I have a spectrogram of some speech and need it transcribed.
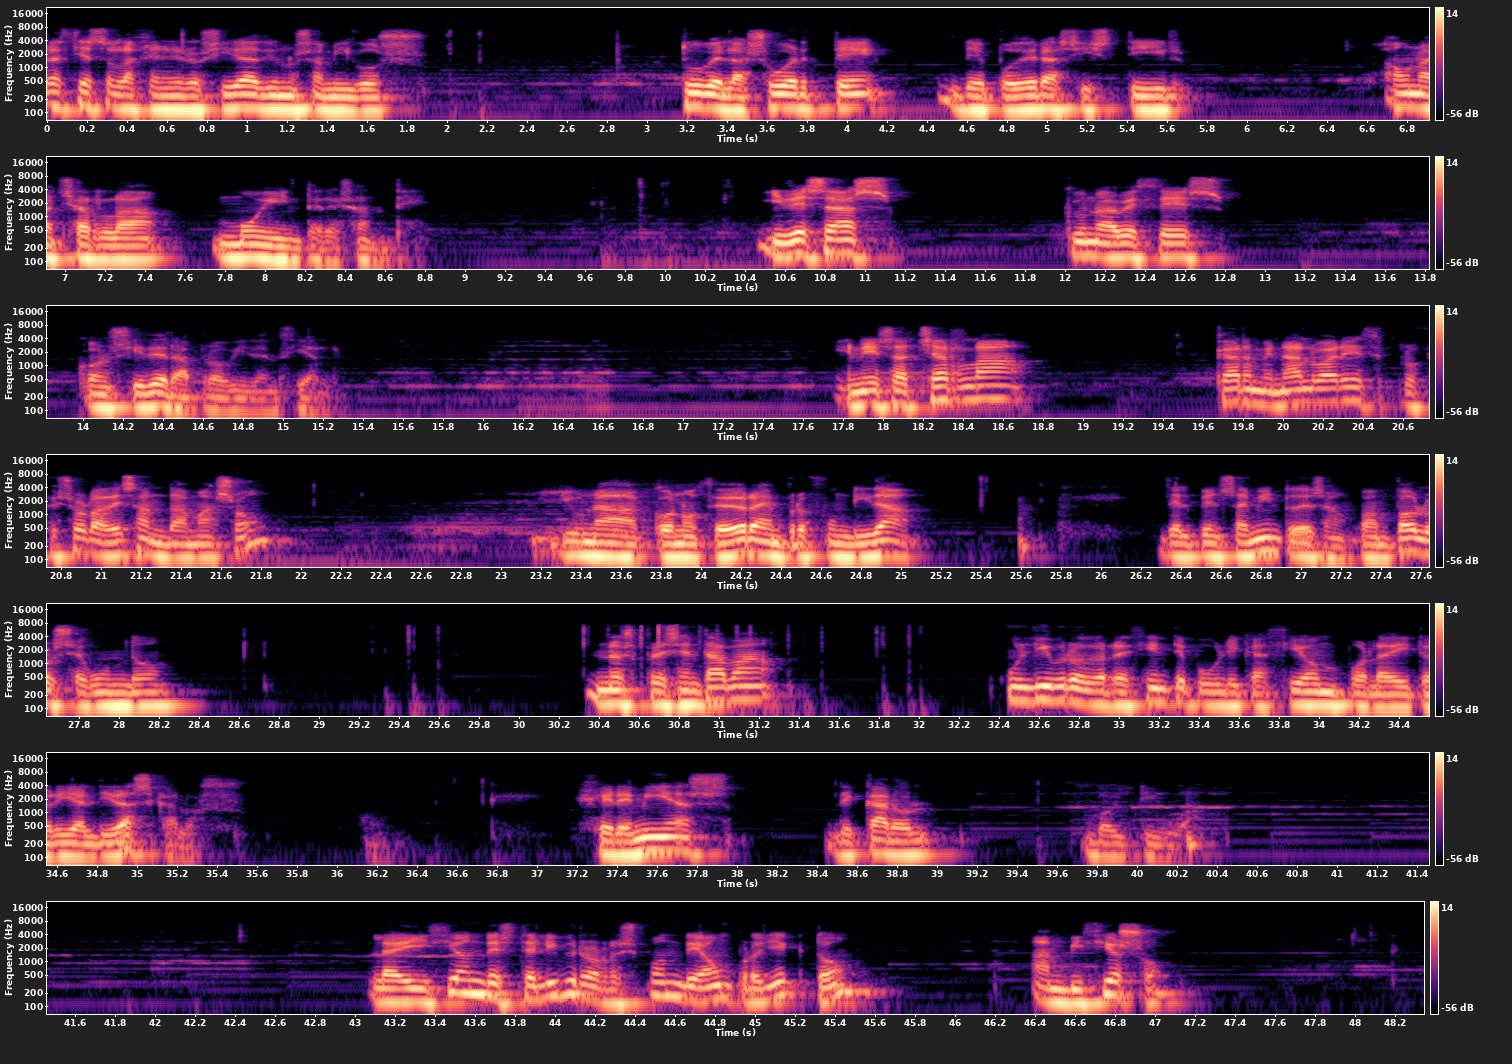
Gracias a la generosidad de unos amigos, tuve la suerte de poder asistir a una charla muy interesante. Y de esas que una veces considera providencial. En esa charla, Carmen Álvarez, profesora de San Damaso y una conocedora en profundidad del pensamiento de San Juan Pablo II, nos presentaba un libro de reciente publicación por la editorial Didáscalos, Jeremías de Carol Boitigua. La edición de este libro responde a un proyecto ambicioso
